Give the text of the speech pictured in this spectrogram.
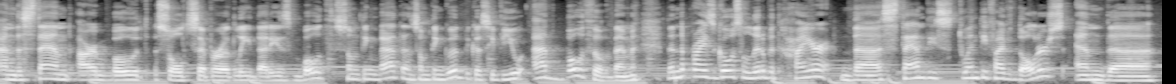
and the stand are both sold separately. That is both something bad and something good because if you add both of them, then the price goes a little bit higher. The stand is $25 and the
